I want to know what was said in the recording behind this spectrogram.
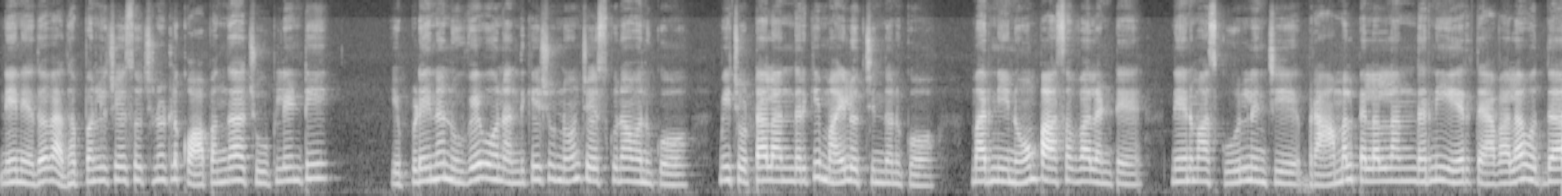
నేనేదో వెధ పనులు చేసి వచ్చినట్లు కోపంగా చూపులేంటి? ఎప్పుడైనా నువ్వే ఓ నందికేశుడు నోం చేసుకున్నావనుకో మీ చుట్టాలందరికీ మైల్ వచ్చిందనుకో మరి నీ నోం పాస్ అవ్వాలంటే నేను మా స్కూల్ నుంచి బ్రాహ్మల పిల్లలందరినీ ఏరు తేవాలా వద్దా?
